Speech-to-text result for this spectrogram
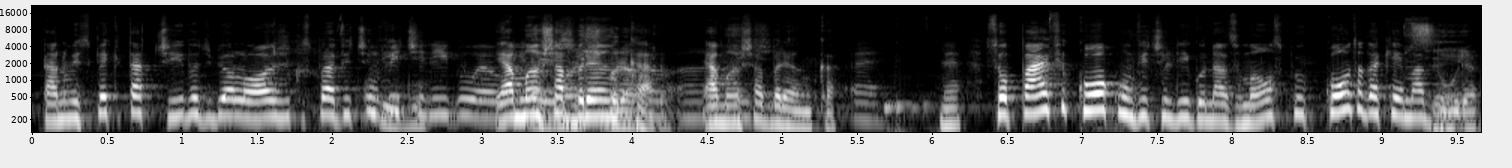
está numa expectativa de biológicos para O vitiligo. vitiligo é o É a mancha branca. Ah, É a mancha branca. É. Né? Seu pai ficou com vitiligo nas mãos por conta da queimadura.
